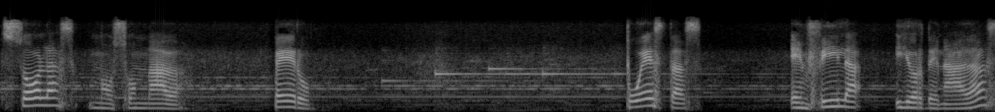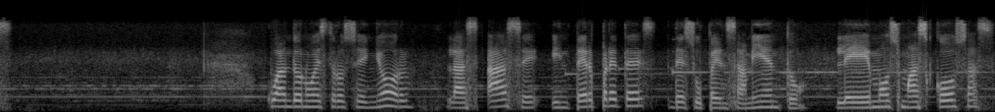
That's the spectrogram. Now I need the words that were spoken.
solas no son nada. Pero puestas en fila y ordenadas, cuando nuestro Señor las hace intérpretes de su pensamiento, leemos más cosas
